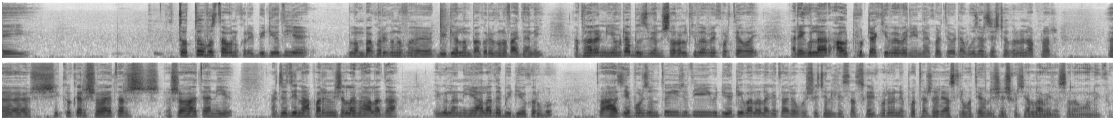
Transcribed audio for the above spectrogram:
এই তথ্য উপস্থাপন করে, ভিডিও দিয়ে লম্বা করে কোনো ভিডিও লম্বা করে কোনো ফায়দা নেই। আপনারা নিয়মটা বুঝবেন, সরল কীভাবে করতে হয় আর রেগুলার আউটপুটটা কীভাবে নির্ণয় করতে হয় ওটা বোঝার চেষ্টা করবেন আপনার শিক্ষকের সহায়তার সহায়তা নিয়ে। আর যদি না পারেন ইনশাল্লাহ আমি আলাদা এগুলো নিয়ে আলাদা ভিডিও করব। তো আজ এ পর্যন্তই। যদি ভিডিওটি ভালো লাগে তাহলে অবশ্যই চ্যানেলটি সাবস্ক্রাইব করবেন। এ প্রত্যাশারে আজকের মতো এখানে শেষ করছি। আল্লাহ হাফিজ। আসসালামু আলাইকুম।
